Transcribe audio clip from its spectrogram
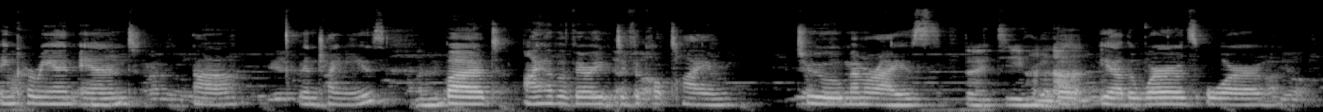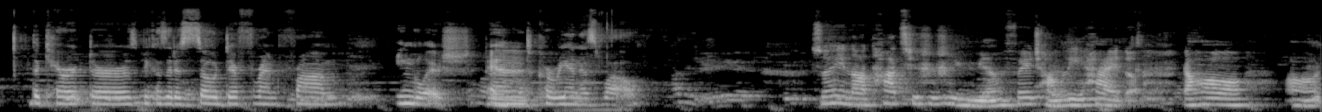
in Korean and uh, in Chinese, mm-hmm. but I have a very difficult time to memorize. The, yeah, the words or the characters because it is so different from English and Korean as well. 所以呢，他其实是语言非常厉害的。 然后，呃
